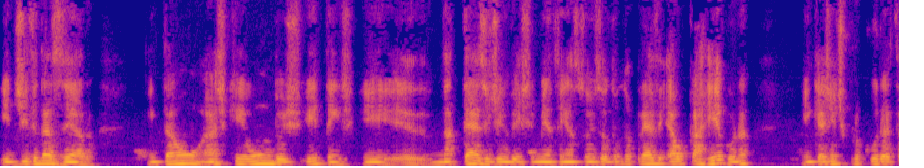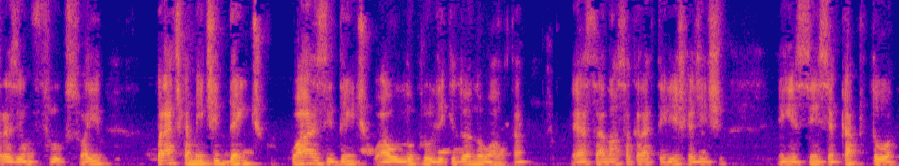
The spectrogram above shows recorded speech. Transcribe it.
E dívida zero. Então, acho que um dos itens e, na tese de investimento em ações odontoprev é o carrego, né? Em que a gente procura trazer um fluxo aí praticamente idêntico, quase idêntico ao lucro líquido anual, tá? Essa é a nossa característica. A gente, em essência, captou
